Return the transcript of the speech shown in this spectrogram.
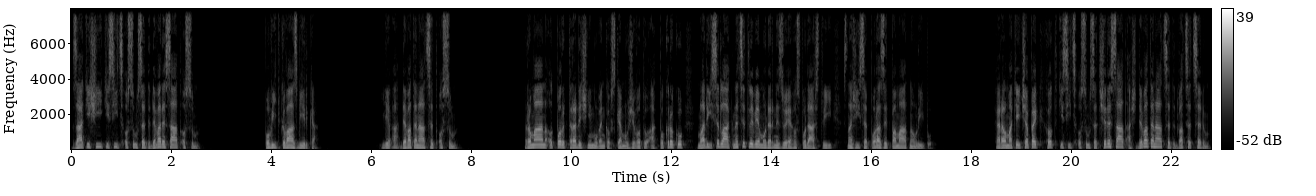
Zátiší 1898. Povídková sbírka. Jeva 1908. Román Odpor k tradičnímu venkovskému životu a k pokroku, mladý sedlák necitlivě modernizuje hospodářství, snaží se porazit památnou lípu. Karel Matěj Čapek, chod 1860 až 1927.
